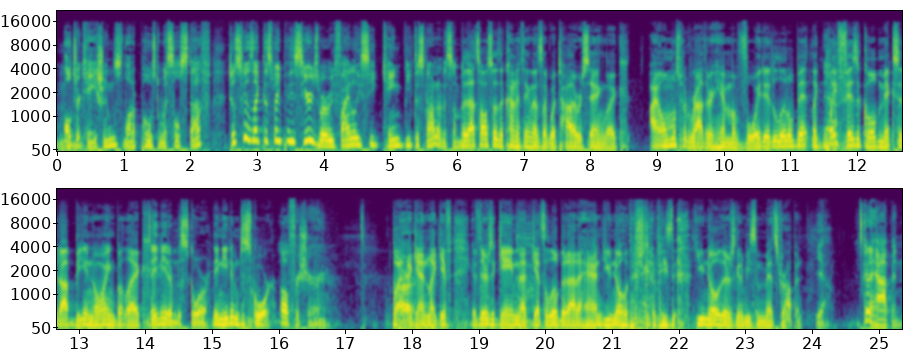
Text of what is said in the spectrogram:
mm-hmm. altercations, a lot of post whistle stuff. Just feels like this might be the series where we finally see Kane beat the snot out of somebody. But that's also the kind of thing that's like what Tyler was saying. Like, I almost would rather him avoid it a little bit. Like, play physical, mix it up, be annoying, but like, They need him to score. they need him to score. oh, for sure. But All right. again, like if if there's a game that gets a little bit out of hand, you know there's gonna be you know there's gonna be some mitts dropping. Yeah. It's gonna happen.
